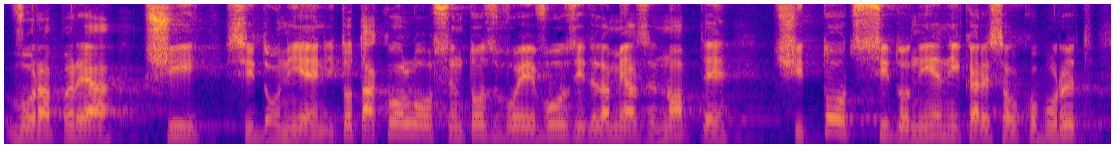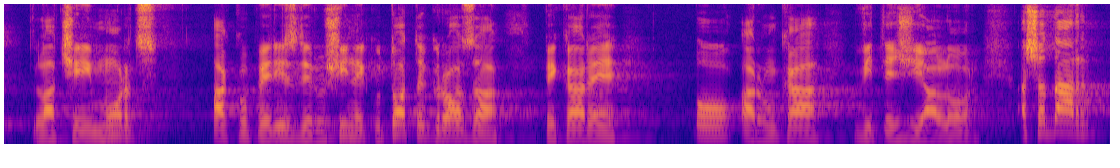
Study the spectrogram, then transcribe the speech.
vor apărea și sidonienii. Tot acolo sunt toți voievozii de la miază noapte și toți sidonienii care s-au coborât la cei morți, acoperiți de rușine, cu toată groaza pe care o arunca vitejia lor. Așadar,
